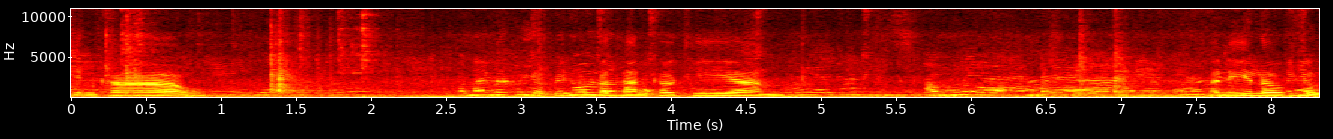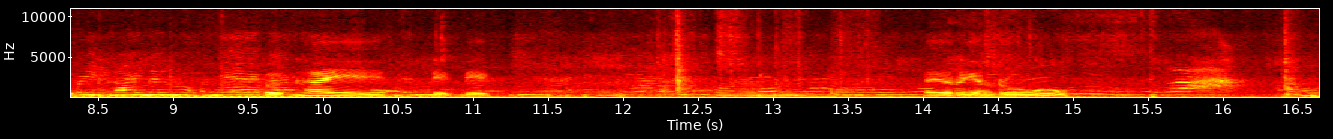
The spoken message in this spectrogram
กินข้าวทำไมไม่ขยับไปโน่รับนประทานข้าวเที่ยง เอามือออกอันนี้เราขยัฝึบกไปอีกน้อยนึงลูกมันแยกฝึกให้เด็กๆ ให้เรียนรู้มือ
